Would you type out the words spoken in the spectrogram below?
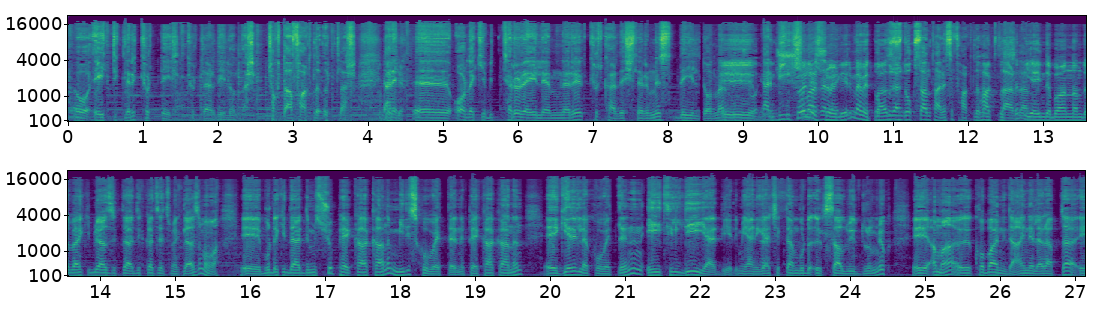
O eğittikleri Kürt değil. Kürtler değil onlar. Çok daha farklı ırklar. Yani e, oradaki bir terör eylemleri Kürt kardeşlerimiz değildi onlar. Ee, yani bin kişi şöyle söyleyelim, belki evet, bazen- 990 tanesi farklı Haklısın. ırklardan. Yayında bu anlamda belki birazcık daha dikkat etmek lazım ama e, buradaki derdimiz şu PKK'nın milis kuvvetlerini, PKK'nın e, gerilla kuvvetlerinin eğitildiği yer diyelim. Yani gerçekten burada ırksal bir durum yok. E, ama e, Kobani'de, Aynel Arap'ta e,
